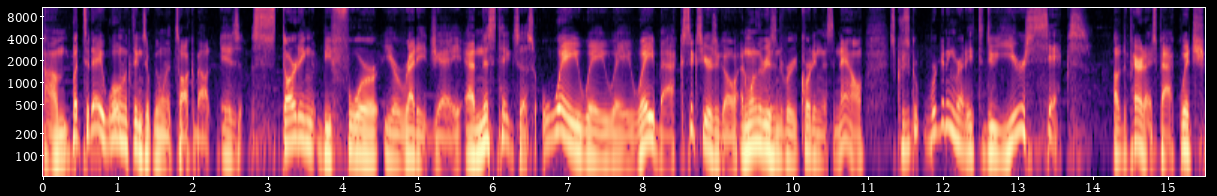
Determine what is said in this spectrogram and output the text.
Um, but today, one of the things that we want to talk about is starting before you're ready, Jay. And this takes us way, way, way, way back six years ago. And one of the reasons we're recording this now is because we're getting ready to do year six of the Paradise Pack, which,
